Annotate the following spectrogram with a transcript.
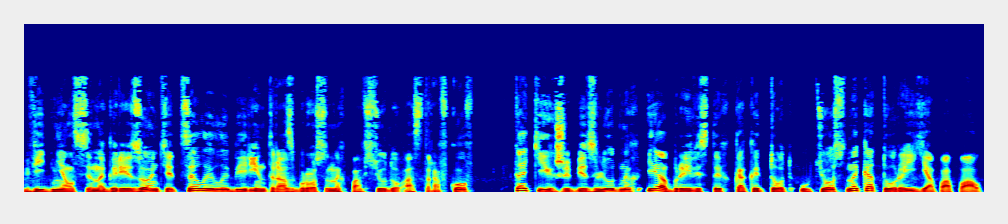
виднелся на горизонте целый лабиринт разбросанных повсюду островков, таких же безлюдных и обрывистых, как и тот утес, на который я попал.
